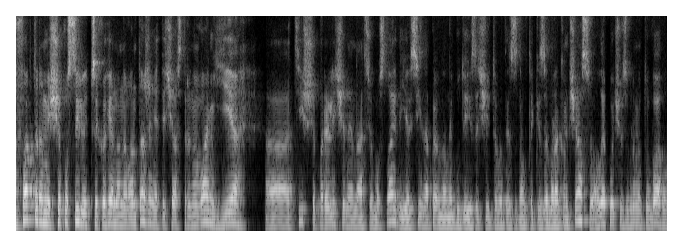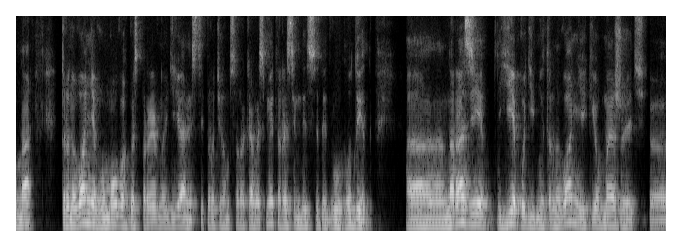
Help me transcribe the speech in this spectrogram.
Факторами, що посилюють психогенне навантаження під час тренувань, є ті, що перелічені на цьому слайді. Я всі, напевно, не буду їх зачитувати знов таки за браком часу, але хочу звернути увагу на тренування в умовах безперервної діяльності протягом 48-72 годин. Наразі є подібні тренування, які обмежують е,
